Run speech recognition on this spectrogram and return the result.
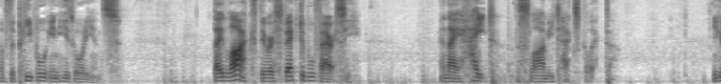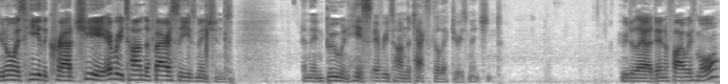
of the people in his audience. They like the respectable Pharisee and they hate the slimy tax collector. You can always hear the crowd cheer every time the Pharisee is mentioned, and then boo and hiss every time the tax collector is mentioned. Who do they identify with more?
